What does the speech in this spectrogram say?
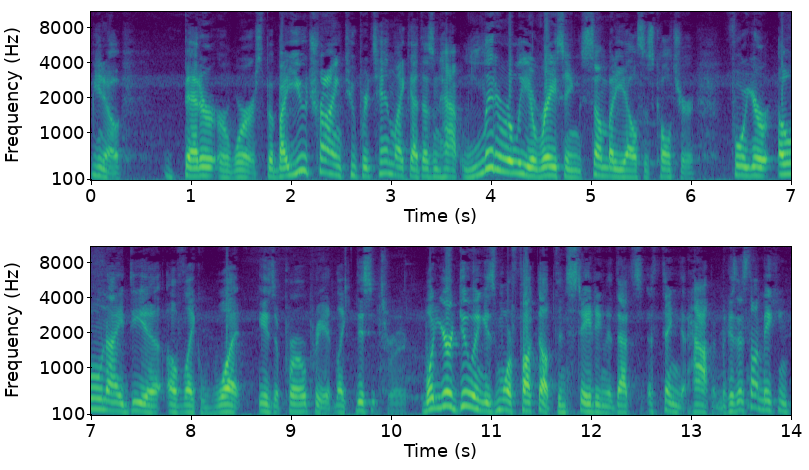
you know better or worse. But by you trying to pretend like that doesn't happen, literally erasing somebody else's culture for your own idea of like what is appropriate. Like this, right. what you're doing is more fucked up than stating that that's a thing that happened because that's not making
